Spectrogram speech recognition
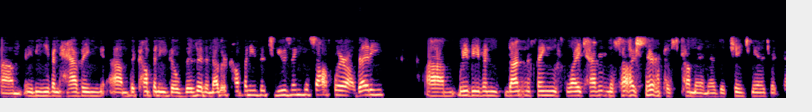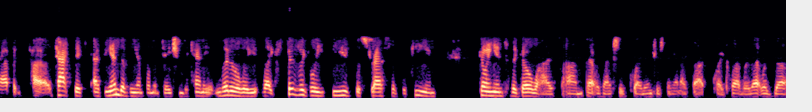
Um, maybe even having um, the company go visit another company that's using the software already. Um, we've even done things like having massage therapists come in as a change management tap- uh, tactic at the end of the implementation to kind of literally, like physically ease the stress of the team going into the go live. Um, that was actually quite interesting and I thought quite clever. That was uh,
